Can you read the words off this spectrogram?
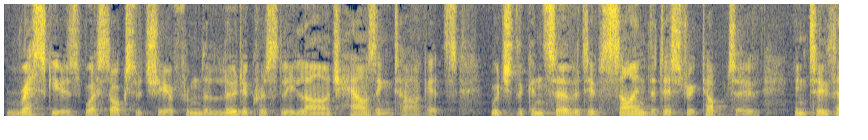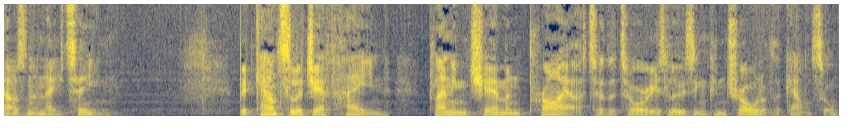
rescues West Oxfordshire from the ludicrously large housing targets which the Conservatives signed the district up to in 2018. But Councillor Jeff Haine, planning chairman prior to the Tories losing control of the council,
